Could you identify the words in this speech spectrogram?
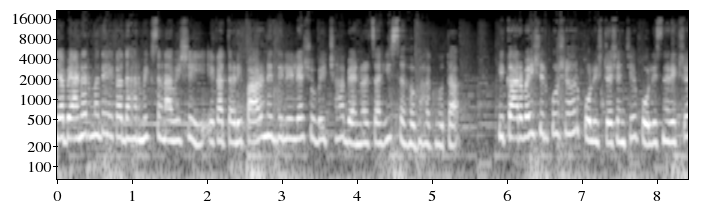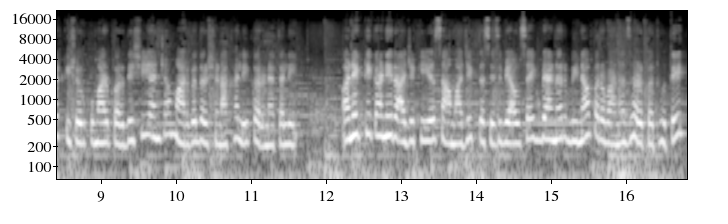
या बॅनरमध्ये एका धार्मिक सणाविषयी एका तडीपारने दिलेल्या शुभेच्छा बॅनरचाही सहभाग होता. ही कारवाई शिरपूर शहर पोलीस स्टेशनचे पोलीस निरीक्षक किशोर कुमार परदेशी यांच्या मार्गदर्शनाखाली करण्यात आली. अनेक ठिकाणी राजकीय सामाजिक तसेच व्यावसायिक बॅनर विनापरवाना झळकत होते.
